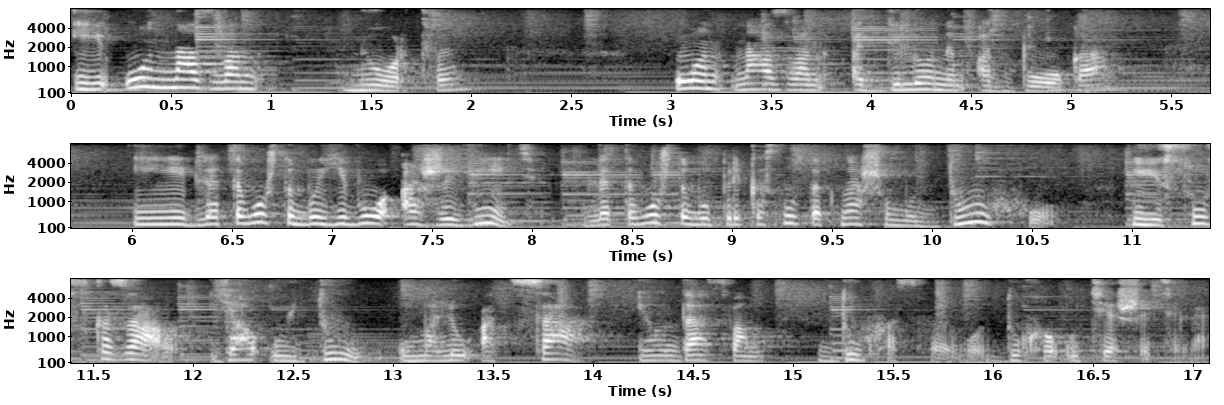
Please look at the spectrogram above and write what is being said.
И он назван мертвым, он назван отделенным от Бога. И для того, чтобы его оживить, для того, чтобы прикоснуться к нашему духу, Иисус сказал, я уйду, умолю Отца, и Он даст вам Духа Своего, Духа Утешителя.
